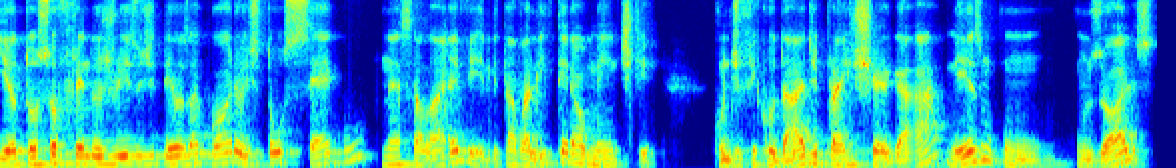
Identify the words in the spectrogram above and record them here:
E eu estou sofrendo o juízo de Deus agora, eu estou cego nessa live. Ele estava literalmente com dificuldade para enxergar, mesmo com, com os olhos.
